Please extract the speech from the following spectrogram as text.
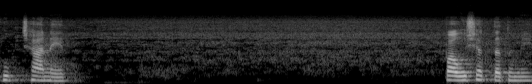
खूप छान आहेत. पाहू शकता तुम्ही.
